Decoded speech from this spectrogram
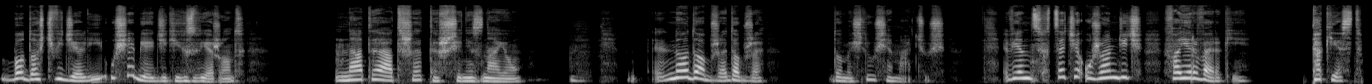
bo dość widzieli u siebie dzikich zwierząt. Na teatrze też się nie znają. No dobrze, dobrze, domyślił się Maciuś. Więc chcecie urządzić fajerwerki. Tak jest.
